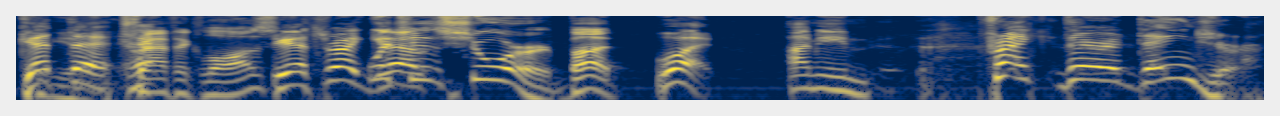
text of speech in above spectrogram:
Get you the know, heck- traffic laws. Yeah, that's right, Which out- is sure, but What? I mean, Frank, they're a danger.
